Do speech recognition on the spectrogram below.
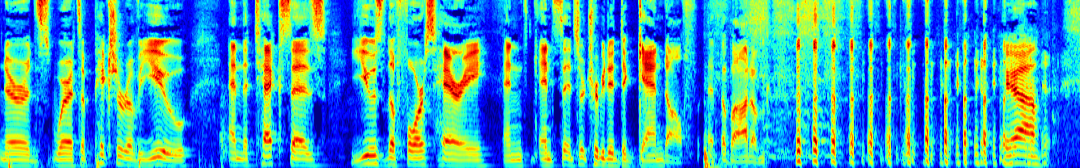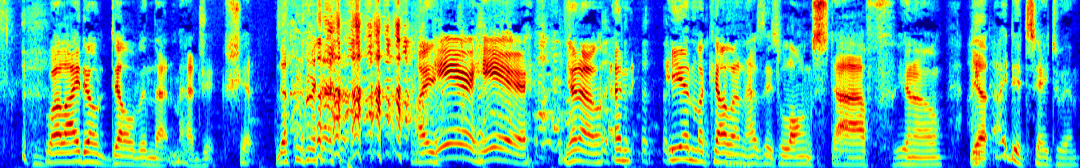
nerds, where it's a picture of you, and the text says, use the Force, Harry, and and it's attributed to Gandalf at the bottom. Yeah. Well, I don't delve in that magic shit. I, Here, here. you know, and Ian McKellen has this long staff, you know. I, Yeah. I did say to him,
